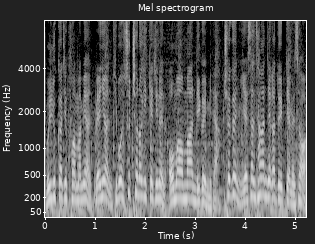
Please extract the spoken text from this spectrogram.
물류까지 포함하면 매년 기본 수천억이 깨지는 어마어마한 리그입니다. 최근 예산 상한제가 도입되면서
